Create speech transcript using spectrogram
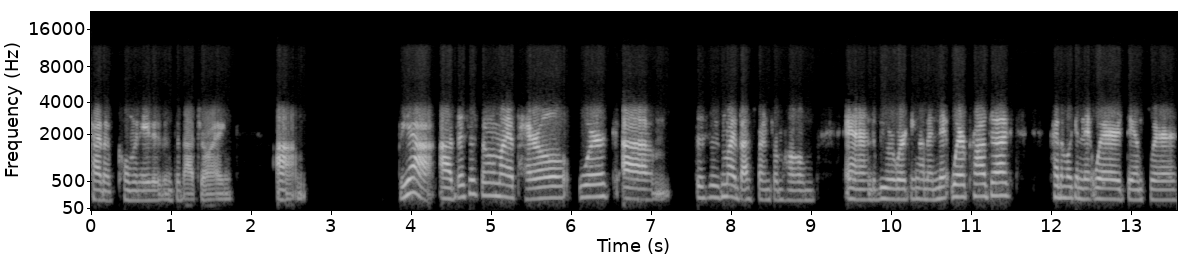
kind of culminated into that drawing. Um, but yeah, uh, this is some of my apparel work. Um, this is my best friend from home, and we were working on a knitwear project, kind of like a knitwear, dancewear,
